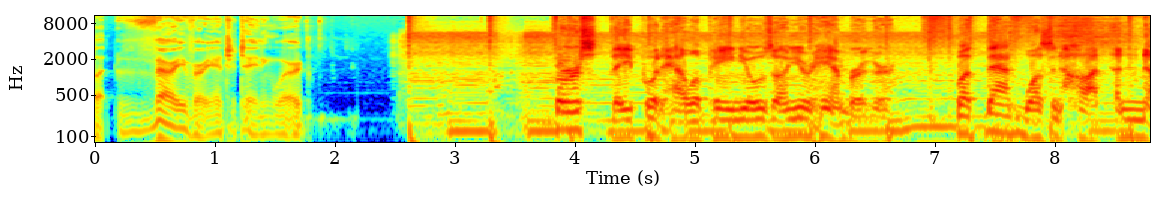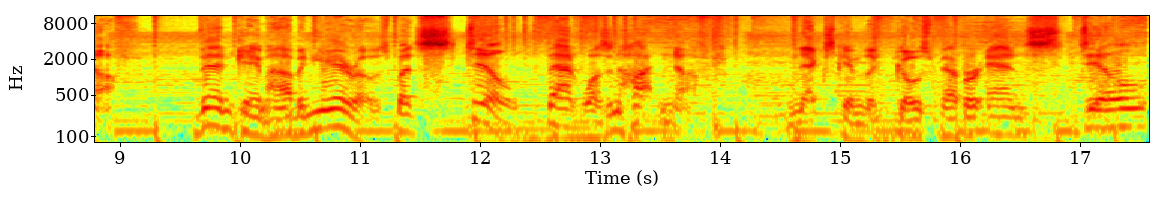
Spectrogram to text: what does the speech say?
but very, very entertaining word. First, they put jalapenos on your hamburger, but that wasn't hot enough. Then came habaneros, but still, that wasn't hot enough. Next came the ghost pepper, and still,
